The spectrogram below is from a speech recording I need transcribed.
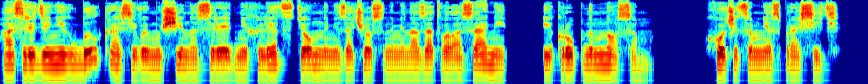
А среди них был красивый мужчина средних лет с темными зачесанными назад волосами и крупным носом. Хочется мне спросить.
